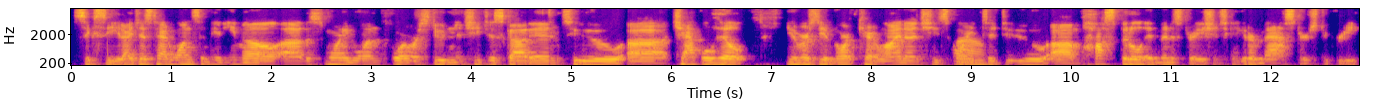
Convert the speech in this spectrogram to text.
succeed. I just had one send me an email uh, this morning, one former student, and she just got into uh, Chapel Hill, University of North Carolina, and she's going Wow. to do um, hospital administration. She's going to get her master's degree.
